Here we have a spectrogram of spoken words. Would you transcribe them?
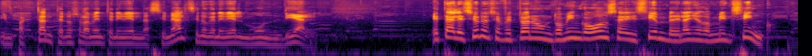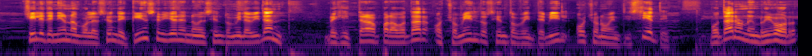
impactante no solamente a nivel nacional, sino que a nivel mundial. Estas elecciones se efectuaron un domingo 11 de diciembre del año 2005. Chile tenía una población de 15.900.000 habitantes, registrados para votar 8.220.897. Votaron en rigor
